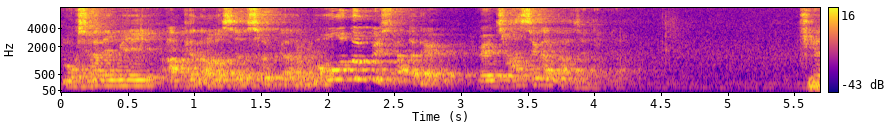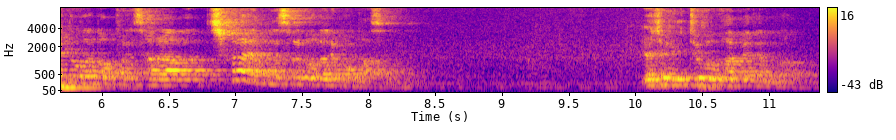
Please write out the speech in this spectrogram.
목사님이 앞에 나와서 설교하는 모든 것이 다 은혜. 왜 자세가 낮으니까. 태도가 높은 사람은 천하에 없는 설교들을 못 봤습니다. 요즘 유튜브 가면은 뭐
